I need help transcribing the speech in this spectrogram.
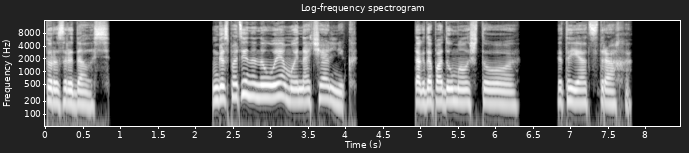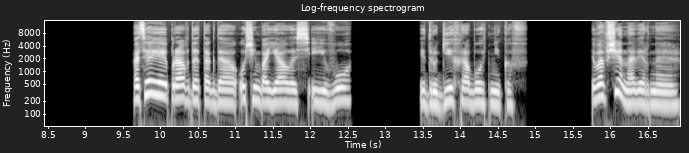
то разрыдалась. Господин Инауэ, мой начальник, тогда подумал, что это я от страха. Хотя я и правда тогда очень боялась и его, и других работников. И вообще, наверное,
